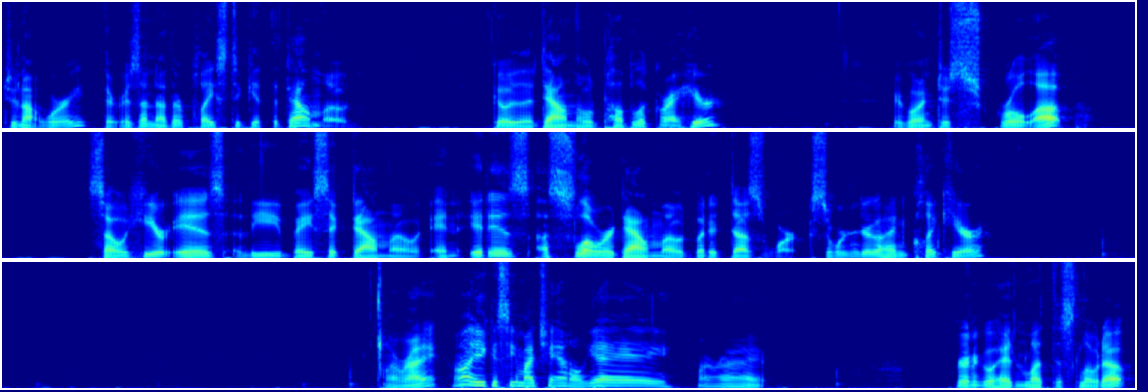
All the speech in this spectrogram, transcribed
do not worry. There is another place to get the download. Go to the download public right here. You're going to scroll up. So here is the basic download, and it is a slower download, but it does work. So we're going to go ahead and click here. All right. Oh, you can see my channel. Yay. All right. We're going to go ahead and let this load up.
